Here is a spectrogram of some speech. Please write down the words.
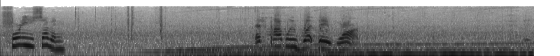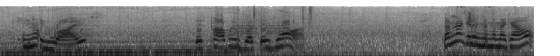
47. That's probably what they want. No, Thing wise, that's probably what they want. I'm not giving them my account.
